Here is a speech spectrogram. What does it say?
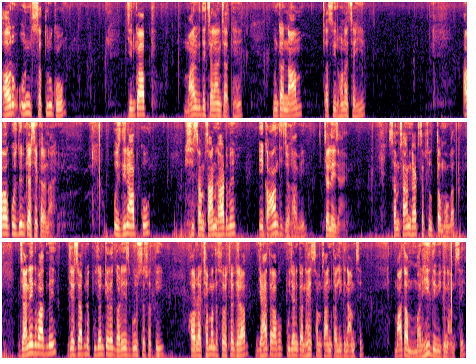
और उन शत्रु को जिनको आप मार चलाना चाहते हैं, उनका नाम, तस्वीर होना चाहिए। अब आपको उस दिन कैसे करना है? उस दिन आपको किसी शमशान घाट में, एकांत जगह में चले जाएँ। शमशान घाट सबसे उत्तम होगा। जाने के बाद में, जैसे आपने पूजन किया था, गणेश, गुरु, सरस्वती और रक्षा मंत्र सुरक्षा घेरा, यहाँ तक आपको पूजन करना है शमशान काली के नाम से, माता मरही देवी के नाम से,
